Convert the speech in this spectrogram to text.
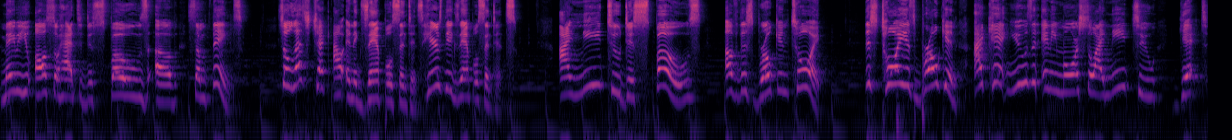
Maybe you also had to dispose of some things. So let's check out an example sentence. Here's the example sentence I need to dispose of this broken toy. This toy is broken. I can't use it anymore, so I need to get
